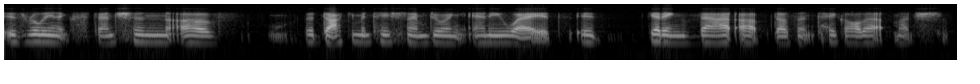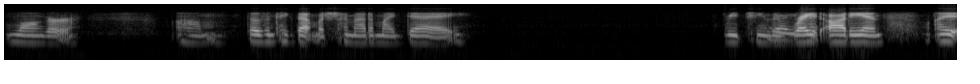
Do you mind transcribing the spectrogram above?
is really an extension of the documentation I'm doing anyway. It's it getting that up doesn't take all that much longer. Um, doesn't take that much time out of my day. Reaching the Right. right audience. I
